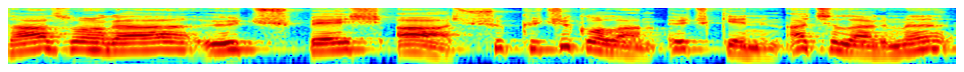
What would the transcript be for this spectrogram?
daha sonra 3, 5A şu küçük olan üçgenin açılarını,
